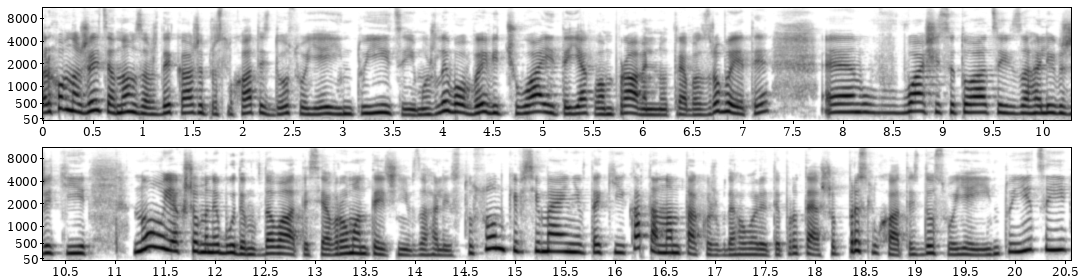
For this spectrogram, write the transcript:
Верховна Жриця нам завжди каже прислухатись до своєї інтуїції. Можливо, ви відчуваєте, як вам правильно треба зробити е, в вашій ситуації взагалі в житті. Ну, якщо ми не будемо вдаватися в романтичні взагалі стосунки в сімейні, в такі, карта нам також буде говорити про те, щоб прислухатись до своєї інтуїції,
